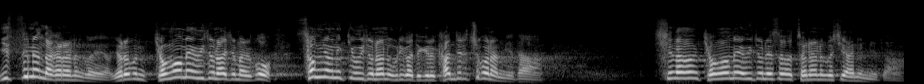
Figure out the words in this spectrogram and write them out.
있으면 나가라는 거예요. 여러분 경험에 의존하지 말고 성령님께 의존하는 우리가 되기를 간절히 축원합니다. 신앙은 경험에 의존해서 전하는 것이 아닙니다.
